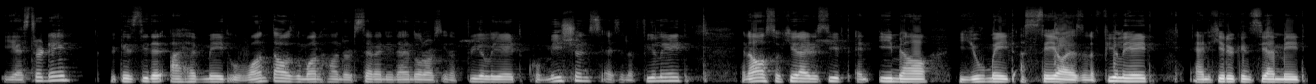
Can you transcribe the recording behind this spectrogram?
yesterday, you can see that I have made $1,179 in affiliate commissions as an affiliate. And also here I received an email, you made a sale as an affiliate. And here you can see I made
